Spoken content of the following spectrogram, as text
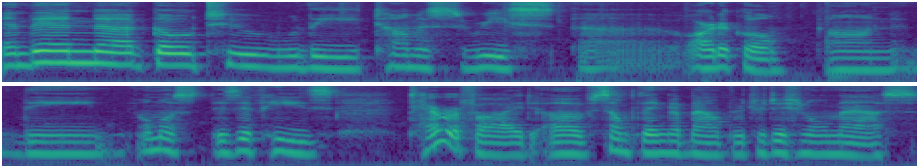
and then uh, go to the Thomas Reese uh, article on the almost as if he's terrified of something about the traditional Mass.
